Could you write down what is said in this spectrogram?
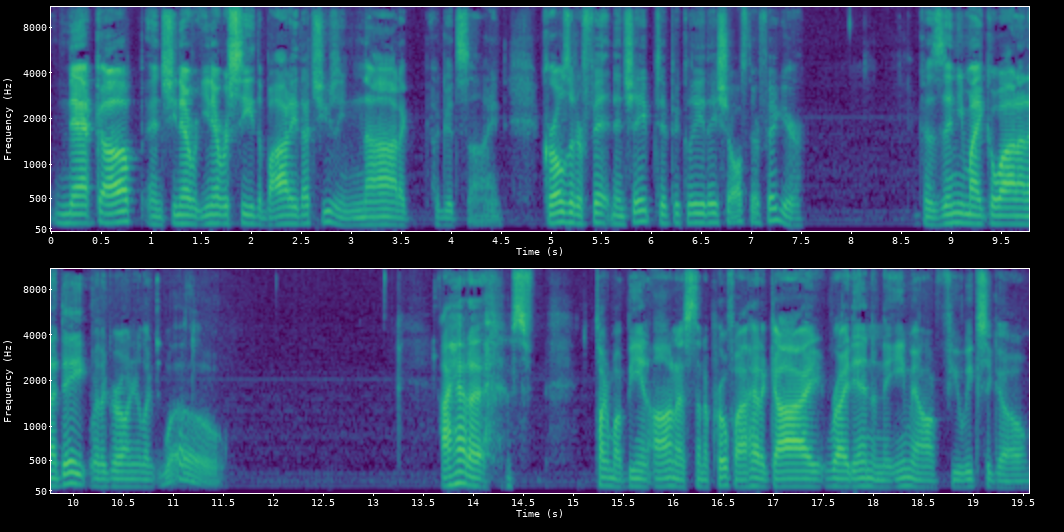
neck up and she never you never see the body that's usually not a, a good sign. Girls that are fit and in shape typically they show off their figure. Because then you might go out on a date with a girl and you're like whoa. I had a talking about being honest in a profile i had a guy write in in the email a few weeks ago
